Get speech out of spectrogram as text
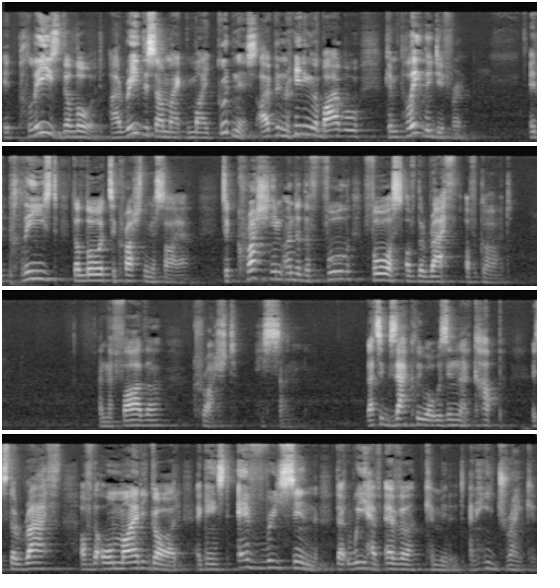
It pleased the Lord. I read this, I'm like, my goodness, I've been reading the Bible completely different. it pleased the Lord to crush the Messiah, to crush him under the full force of the wrath of God. And the Father crushed his Son. That's exactly what was in that cup. It's the wrath of the Almighty God against every sin that we have ever committed. And he drank it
